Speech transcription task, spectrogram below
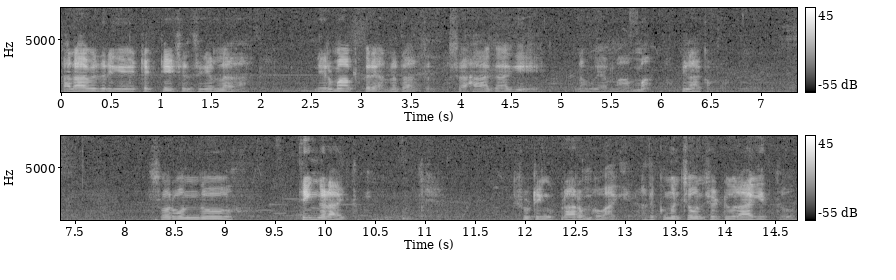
ಕಲಾವಿದರಿಗೆ, ಟೆಕ್ನಿಷಿಯನ್ಸ್ಗೆಲ್ಲ ನಿರ್ಮಾಪಕರೇ ಅನ್ನದಾತರು. ಸೊ ಹಾಗಾಗಿ ನಮಗೆ ಅಮ್ಮ ಅಮ್ಮ ಪಿನಾಕಮ್ಮ ಸುಮಾರು ಒಂದು ತಿಂಗಳಾಯಿತು. ಶೂಟಿಂಗ್ ಪ್ರಾರಂಭವಾಗಿ. ಅದಕ್ಕೂ ಮುಂಚೆ ಒಂದು ಶೆಡ್ಯೂಲ್ ಆಗಿತ್ತು.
